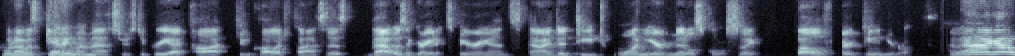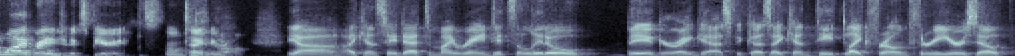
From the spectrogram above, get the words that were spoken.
When I was getting my master's degree, I taught two college classes. That was a great experience. And I did teach one year of middle school, so like 12, 13 year olds. I got a wide range of experience. Don't take me wrong. Yeah, I can say that my range it's a little bigger, I guess, because I can teach like from three years old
